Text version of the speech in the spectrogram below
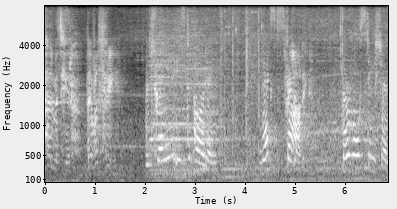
Helmet here. Level 3. The train is departing. Next stop. Thermal Station.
